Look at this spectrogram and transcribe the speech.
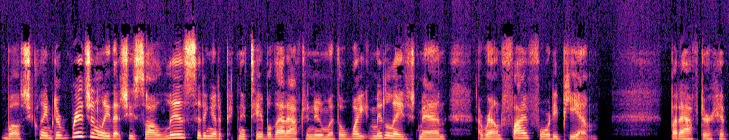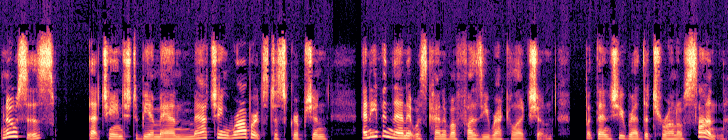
well, she claimed originally that she saw Liz sitting at a picnic table that afternoon with a white middle-aged man around 5:40 p.m. But after hypnosis, that changed to be a man matching Robert's description, and even then it was kind of a fuzzy recollection. But then she read the Toronto Sun,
